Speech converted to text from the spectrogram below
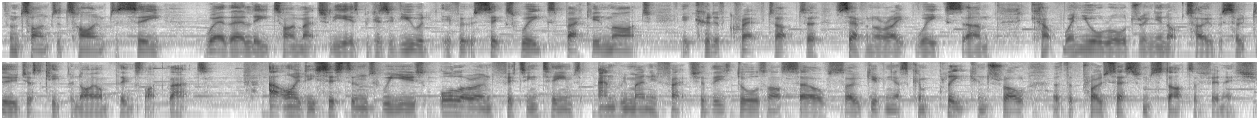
from time to time to see where their lead time actually is because if you would if it was six weeks back in March it could have crept up to seven or eight weeks um, when you're ordering in October so do just keep an eye on things like that. At ID Systems we use all our own fitting teams and we manufacture these doors ourselves so giving us complete control of the process from start to finish.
